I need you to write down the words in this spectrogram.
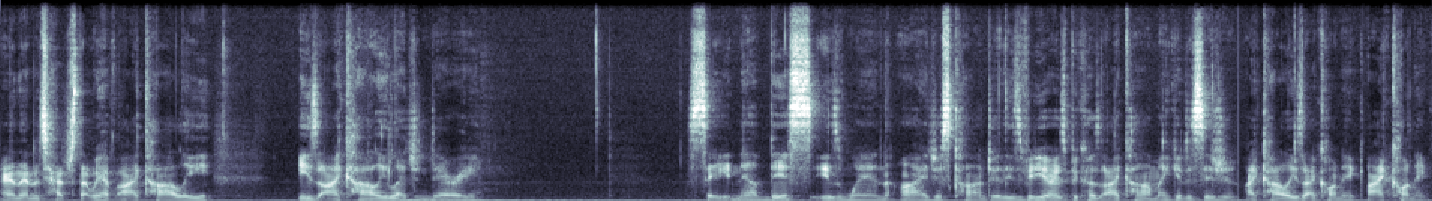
And then attached to that, we have iCarly. Is iCarly legendary? See, now this is when I just can't do these videos because I can't make a decision. iCarly's iconic. Iconic.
